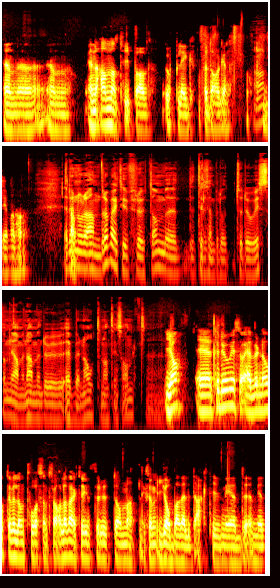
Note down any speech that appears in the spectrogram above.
en, eh, en en annan typ av upplägg för dagen och ja. det man har. Är det några andra verktyg förutom eh, till exempel Todoist som ni använder? Använder du Evernote eller någonting sånt? Ja, eh, Todoist och Evernote är väl de två centrala verktygen förutom att liksom jobba väldigt aktivt med, med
